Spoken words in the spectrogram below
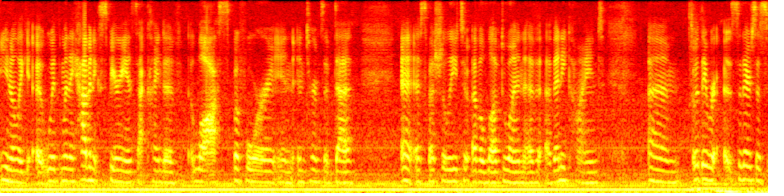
you know, like uh, with when they haven't experienced that kind of loss before in in terms of death, especially to of a loved one of of any kind. Um, they were so there's this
